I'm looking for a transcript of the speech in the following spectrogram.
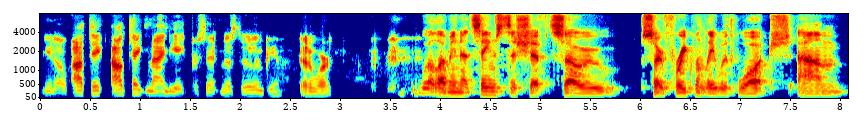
you know, I'll take I'll take 98% Mr. Olympia. That'll work. Well, I mean, it seems to shift so so frequently with what um,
